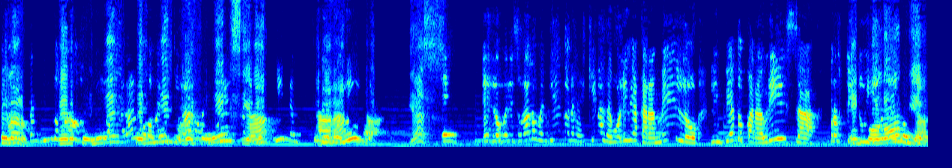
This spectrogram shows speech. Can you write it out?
Pero claro, pero teniendo referencia, caramba, yes. Los venezolanos vendiendo en las esquinas de Bolivia caramelo, limpiando parabrisas, prostituyendo. En Colombia,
